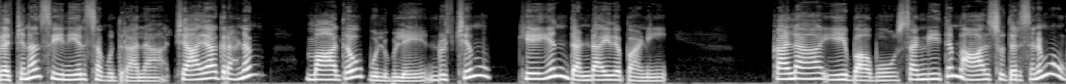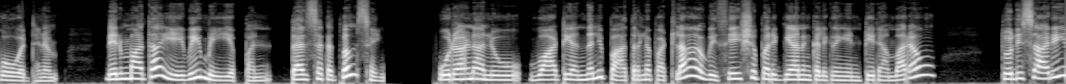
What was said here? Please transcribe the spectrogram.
రచన సీనియర్ సముద్రాల ఛాయాగ్రహణం మాధవ్ బుల్బులే నృత్యం కేఎన్ దండాయుధపాణి కళ ఏ బాబు సంగీతం ఆర్ సుదర్శనం గోవర్ధనం నిర్మాత ఏవి మెయ్యప్పన్ దర్శకత్వం సింగ్ పురాణాలు వాటి అందలి పాత్రల పట్ల విశేష పరిజ్ఞానం కలిగిన ఎన్టీ రామారావు తొలిసారి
